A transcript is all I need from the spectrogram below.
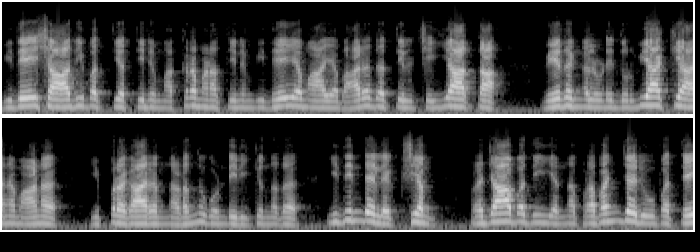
വിദേശാധിപത്യത്തിനും ആക്രമണത്തിനും വിധേയമായ ഭാരതത്തിൽ ചെയ്യാത്ത വേദങ്ങളുടെ ദുർവ്യാഖ്യാനമാണ് ഇപ്രകാരം നടന്നുകൊണ്ടിരിക്കുന്നത്. ഇതിന്റെ ലക്ഷ്യം പ്രജാപതി എന്ന പ്രപഞ്ചരൂപത്തെ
